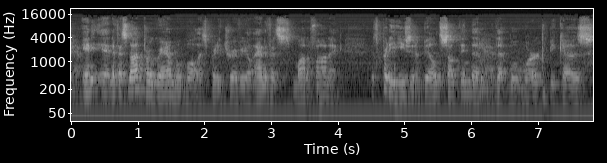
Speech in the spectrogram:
yeah. any, and if it's non-programmable, it's pretty trivial. And if it's monophonic, it's pretty easy to build something that Yeah. that will work because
